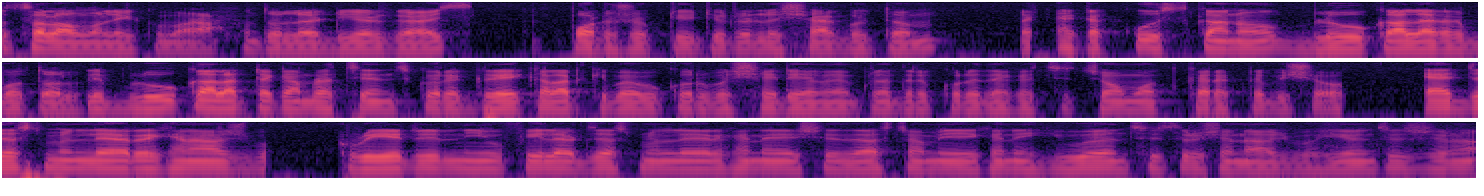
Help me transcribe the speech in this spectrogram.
আসসালামু আলাইকুম রহমতুল্লাহ। ডিয়ার গাইস ফটোশপ টিউটোরিয়ালে স্বাগতম। একটা কুসকানো ব্লু কালারের বোতল। ব্লু কালারটাকে আমরা চেঞ্জ করে গ্রে কালার কীভাবে করব সেটি আমি আপনাদের করে দেখাচ্ছি। চমৎকার একটা বিষয়। অ্যাডজাস্টমেন্ট লেয়ার এখানে আসব। Created new fill adjustment layer এখানে এসে জাস্ট আমি এখানে হিউএন সিচুয়েশনে আসব। হিউএন সিচুয়েশনে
